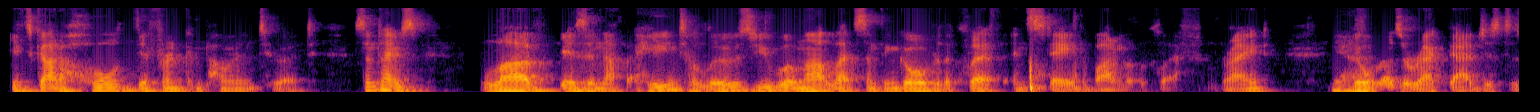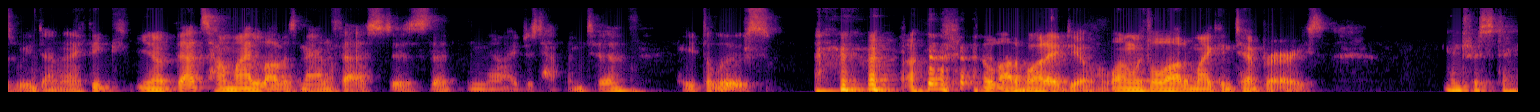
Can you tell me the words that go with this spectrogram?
It's got a whole different component to it. Sometimes love is enough. Hating to lose, you will not let something go over the cliff and stay at the bottom of a cliff, right? Yeah. You'll resurrect that just as we've done. And I think, you know, that's how my love is manifest is that, you know, I just happen to hate to lose a lot of what I do, along with a lot of my contemporaries. Interesting.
